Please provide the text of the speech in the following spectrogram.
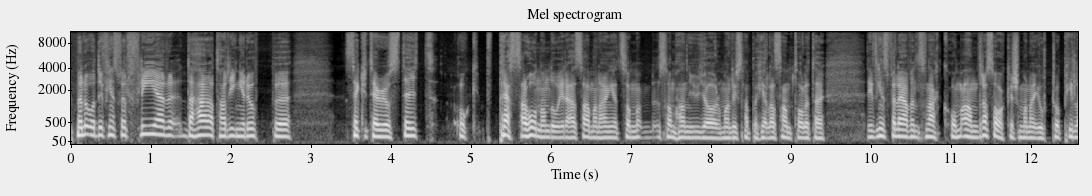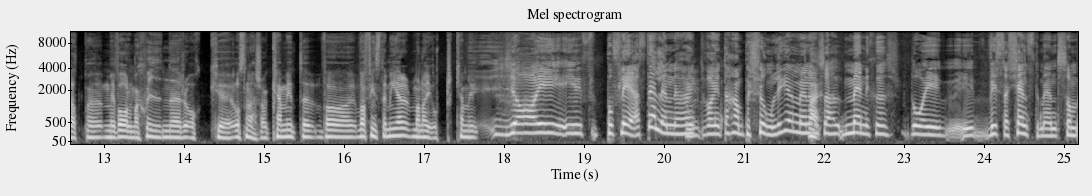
Men och det finns väl fler, det här att han ringer upp eh, Secretary of State och pressar honom då i det här sammanhanget som, som han ju gör om man lyssnar på hela samtalet här. Det finns väl även snack om andra saker som man har gjort och pillat med, med valmaskiner och, och sådana här saker. Kan vi inte, vad, vad, finns det mer man har gjort? Kan vi... Ja, i, i, på flera ställen. Det mm. var ju inte han personligen men alltså människor då i, i, vissa tjänstemän som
